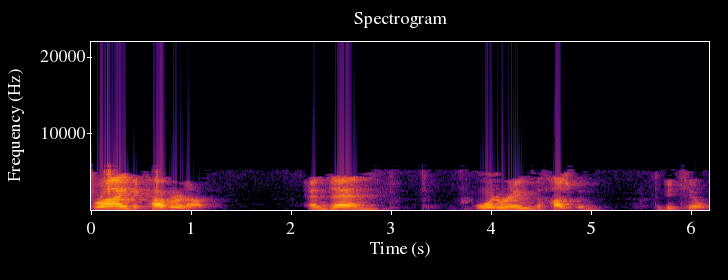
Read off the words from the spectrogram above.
trying to cover it up, and then ordering the husband to be killed.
